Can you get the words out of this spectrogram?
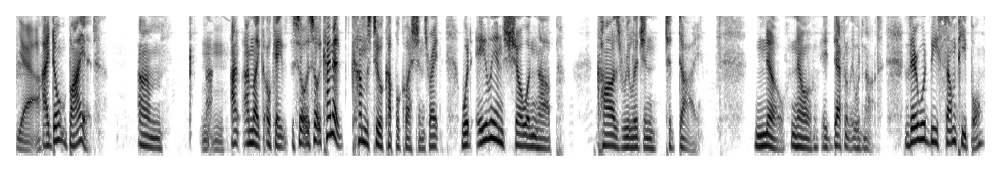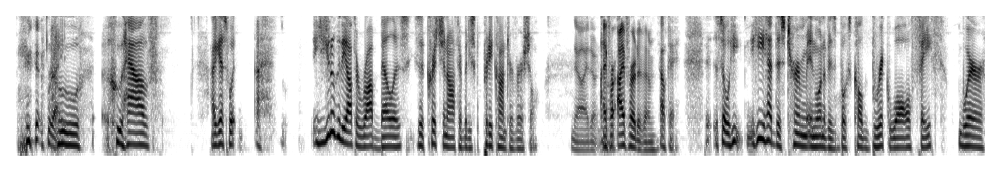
Yeah. I don't buy it. Um, I, am like, okay, so, so it kind of comes to a couple questions, right? Would aliens showing up cause religion to die? No, no, it definitely would not. There would be some people right. who, who have, I guess what, uh, you know who the author Rob Bell is? He's a Christian author, but he's pretty controversial. No, I don't. Know. I've heard, I've heard of him. Okay, so he he had this term in one of his books called brick wall faith, where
